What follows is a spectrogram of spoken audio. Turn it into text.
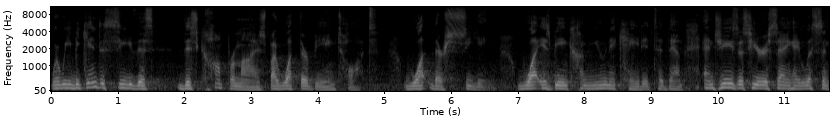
where we begin to see this, this compromise by what they're being taught, what they're seeing, what is being communicated to them. And Jesus here is saying, hey, listen,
